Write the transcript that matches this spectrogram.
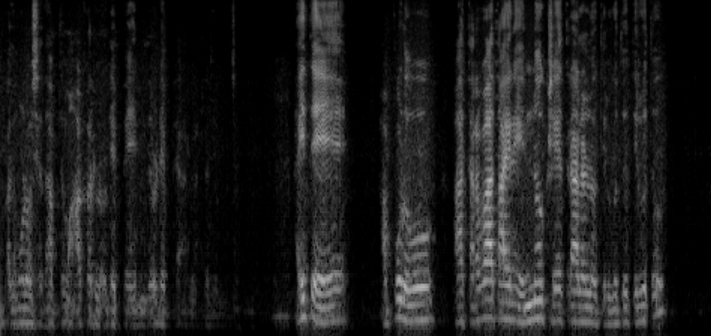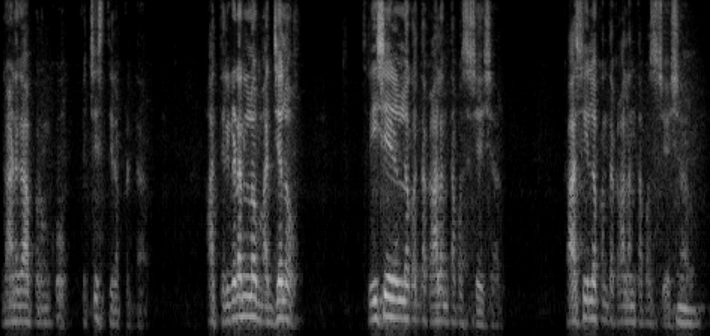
పదమూడవ శతాబ్దం ఆఖరులో డెబ్బై ఎనిమిదిలో డెబ్బై ఆరులో అట్లా జన్మించారు. అయితే అప్పుడు ఆ తర్వాత ఆయన ఎన్నో క్షేత్రాలలో తిరుగుతూ తిరుగుతూ గాణగాపురంకు వచ్చి స్థిరపడ్డారు. ఆ తిరగడంలో మధ్యలో శ్రీశైలంలో కొంతకాలం తపస్సు చేశారు. కాశీలో కొంతకాలం తపస్సు చేశారు.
